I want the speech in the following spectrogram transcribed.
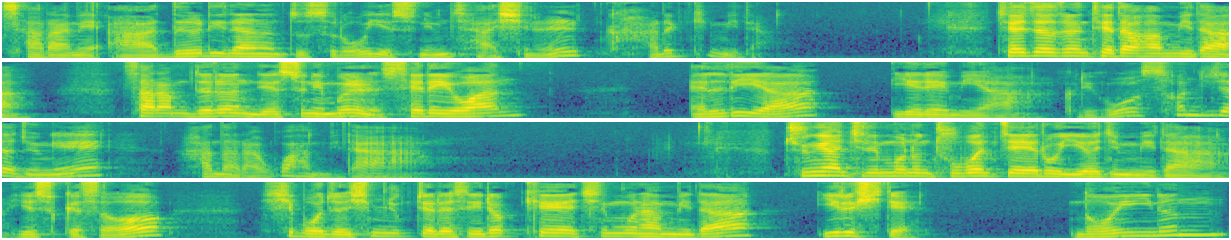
사람의 아들이라는 뜻으로 예수님 자신을 가리킵니다. 제자들은 대답합니다. 사람들은 예수님을 세례요한, 엘리야, 예레미야, 그리고 선지자 중에 하나라고 합니다. 중요한 질문은 두 번째로 이어집니다. 예수께서 15절, 16절에서 이렇게 질문합니다. 이르시되, 너희는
